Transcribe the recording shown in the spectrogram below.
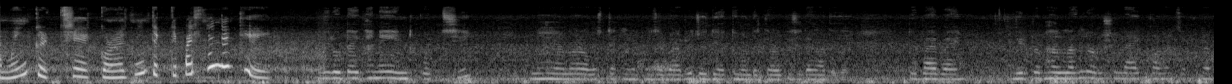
এমন করছে, কোনোদিন দেখতে পাচ্ছি নাকি? ভিডিওটা এখানে এন্ড করছি। হয় আমার অবস্থা খারাপ হয়ে যাবে আরও যদি আর তোমাদেরকে আরও কিছু দেখাতে যায় তো বাই বাই ভিডিওটা ভালো লাগলে অবশ্যই লাইক কমেন্ট সাবস্ক্রাইব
